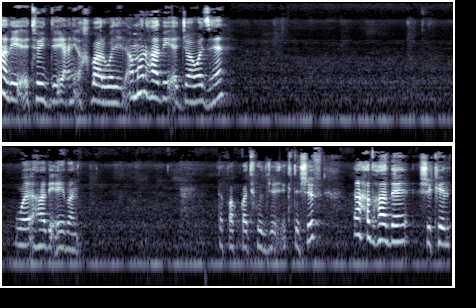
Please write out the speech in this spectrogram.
هذه تريد يعني أخبار ولي الأمر هذه أتجاوزها. وهذه أيضا تفقد اكتشف. لاحظ هذا شكل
